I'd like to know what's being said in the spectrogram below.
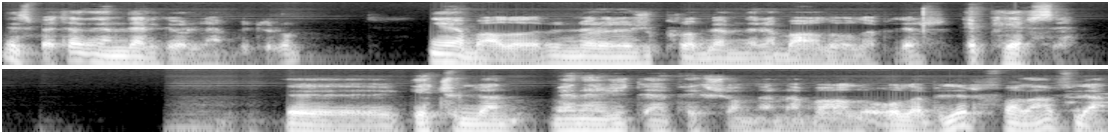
nispeten ender görülen bir durum. Neye bağlı olabilir? Nörolojik problemlere bağlı olabilir. Epilepsi. Ee, geçirilen menenjit enfeksiyonlarına bağlı olabilir falan filan.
